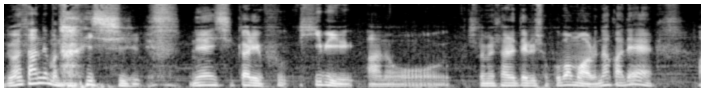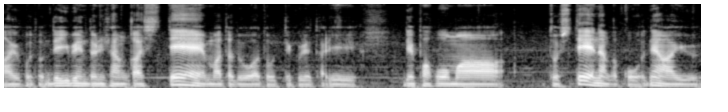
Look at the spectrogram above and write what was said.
うどん屋さんでもないし ねしっかり日々あの勤めされてる職場もある中でああいうことでイベントに参加してまた動画撮ってくれたりでパフォーマーとしてなんかこうねああいう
